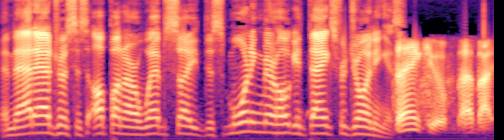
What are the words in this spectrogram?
And that address is up on our website this morning. Mayor Hogan, thanks for joining us. Thank you. Bye bye.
